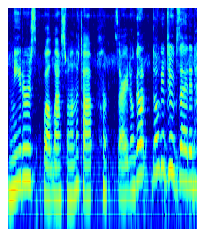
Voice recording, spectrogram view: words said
meters, well, last one on the top. Sorry, don't get, don't get too excited.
